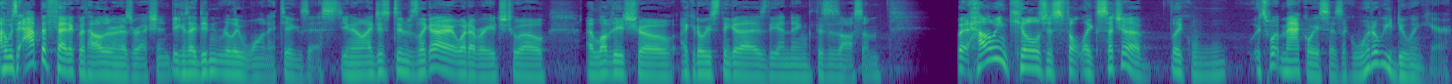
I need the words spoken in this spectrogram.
I was apathetic with Halloween Resurrection because I didn't really want it to exist. You know, I just was like, all right, whatever, H2O. I loved H2O. I could always think of that as the ending. This is awesome. But Halloween Kills just felt like such a like it's what Mac always says, like, what are we doing here?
